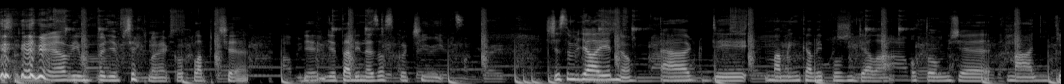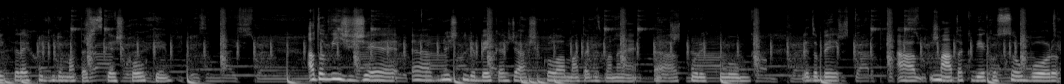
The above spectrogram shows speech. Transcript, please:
Já vím úplně všechno, jako chlapče. Mě, mě tady nezaskočí nic. Ještě jsem viděla jedno, kdy maminka vypovídala o tom, že má dítě, které chodí do mateřské školky. A to víš, že eh, v dnešní době každá škola má takzvané eh, kurikulum, kde to by a má takový jako soubor,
